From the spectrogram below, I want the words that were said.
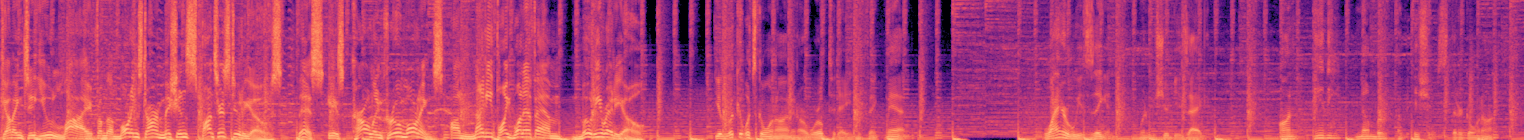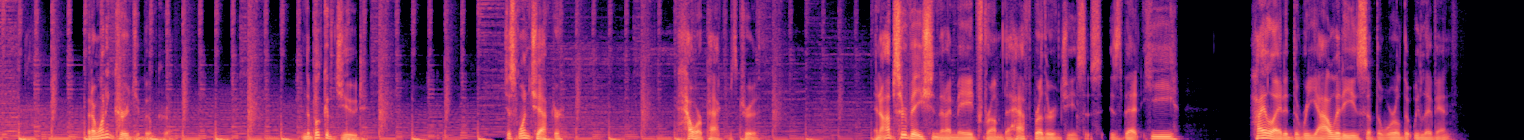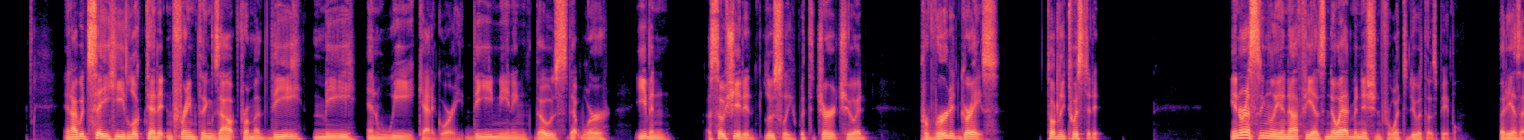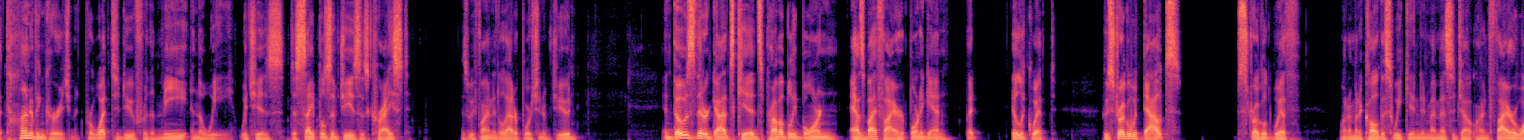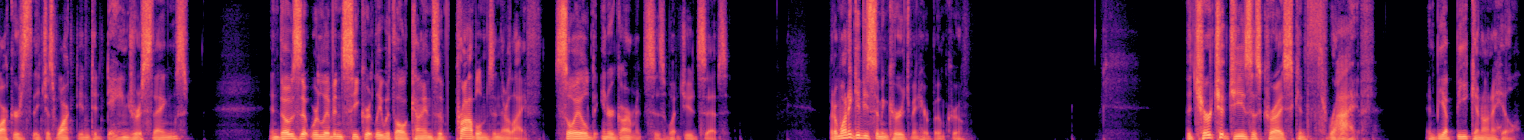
Coming to you live from the Morningstar Mission sponsored studios. This is Karl and Crew Mornings on 90.1 FM Moody Radio. You look at what's going on in our world today and you think, man, why are we zigging when we should be zagging on any number of issues that are going on? But I want to encourage you, Boom Crew. In the book of Jude, just one chapter, power packed with truth. An observation that I made from the half brother of Jesus is that he highlighted the realities of the world that we live in. And I would say he looked at it and framed things out from a the, me, and we category. The meaning those that were even associated loosely with the church who had perverted grace, totally twisted it. Interestingly enough, he has no admonition for what to do with those people, but he has a ton of encouragement for what to do for the me and the we, which is disciples of Jesus Christ, as we find in the latter portion of Jude, and those that are God's kids, probably born as by fire, born again, but ill equipped, who struggle with doubts, struggled with what I'm going to call this weekend in my message outline firewalkers. They just walked into dangerous things. And those that were living secretly with all kinds of problems in their life. Soiled inner garments is what Jude says. But I want to give you some encouragement here, Boom Crew. The Church of Jesus Christ can thrive and be a beacon on a hill.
